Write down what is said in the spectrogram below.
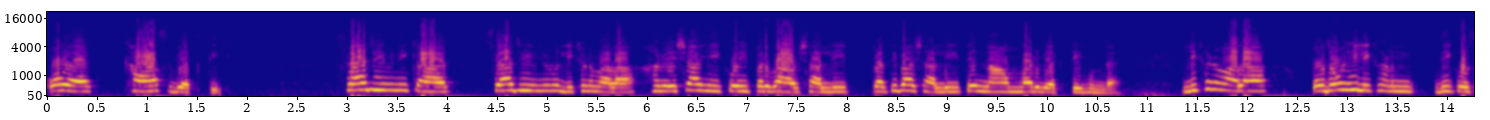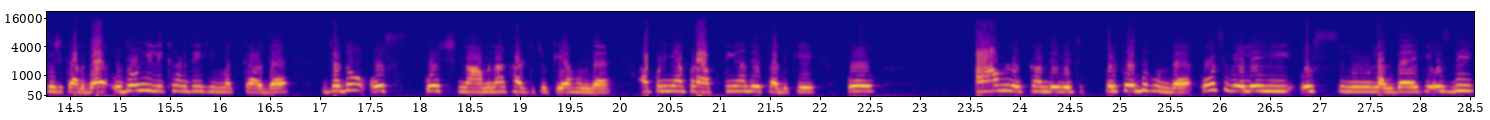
ਉਹ ਹੈ ਖਾਸ ਵਿਅਕਤੀ। ਸਵੈ ਜੀਵਨੀਕਾਰ ਸਵੈ ਜੀਵਨੀ ਨੂੰ ਲਿਖਣ ਵਾਲਾ ਹਮੇਸ਼ਾ ਹੀ ਕੋਈ ਪ੍ਰਭਾਵਸ਼ਾਲੀ, ਪ੍ਰਤਿਭਾਸ਼ਾਲੀ ਤੇ ਨਾਮਵਰ ਵਿਅਕਤੀ ਹੁੰਦਾ ਹੈ। ਲਿਖਣ ਵਾਲਾ ਉਦੋਂ ਹੀ ਲਿਖਣ ਦੀ ਕੋਸ਼ਿਸ਼ ਕਰਦਾ ਹੈ, ਉਦੋਂ ਹੀ ਲਿਖਣ ਦੀ ਹਿੰਮਤ ਕਰਦਾ ਹੈ, ਜਦੋਂ ਉਸ ਕੁਝ ਨਾਮ ਨਾ ਖੱਟ ਚੁੱਕਿਆ ਹੁੰਦਾ ਹੈ, ਆਪਣੀਆਂ ਪ੍ਰਾਪਤੀਆਂ ਦੇ ਸਦਕੇ ਉਹ ਆਮ ਲੋਕਾਂ ਦੇ ਵਿੱਚ ਪ੍ਰਸਿੱਧ ਹੁੰਦਾ ਹੈ। ਉਸ ਵੇਲੇ ਹੀ ਉਸ ਨੂੰ ਲੱਗਦਾ ਹੈ ਕਿ ਉਸ ਦੀ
